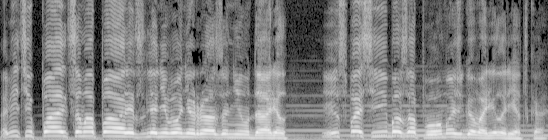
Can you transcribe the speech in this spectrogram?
а ведь и пальцем о палец для него ни разу не ударил. И спасибо за помощь, говорил редко.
